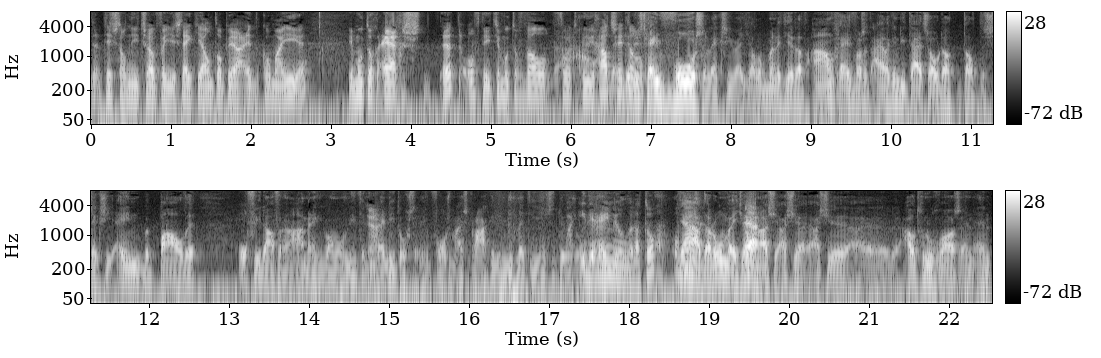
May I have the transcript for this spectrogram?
het is toch niet zo van je steekt je hand op ja, en kom maar hier. Je moet toch ergens, hè, of niet? Je moet toch wel voor het goede gat zitten? Er is of- geen voorselectie, weet je wel. Op het moment dat je dat aangeeft, was het eigenlijk in die tijd zo dat, dat de sectie 1 bepaalde of je daar voor een aanmerking kwam of niet. En Ja. ik weet niet of, volgens mij spraken die niet met die instructeurs op. Iedereen wilde dat toch? Of Ja, niet? daarom weet je wel. Ja. Als je, als je, als je eh, oud genoeg was en, en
